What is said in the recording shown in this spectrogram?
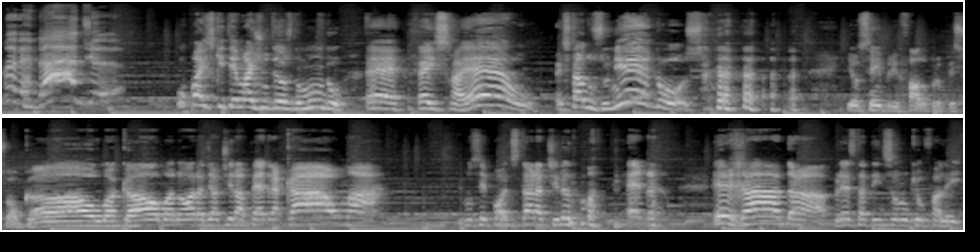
Não é verdade. O país que tem mais judeus no mundo é, é Israel, é Estados Unidos. Eu sempre falo pro pessoal: calma, calma, na hora de atirar pedra, calma. E você pode estar atirando uma pedra errada. Presta atenção no que eu falei.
